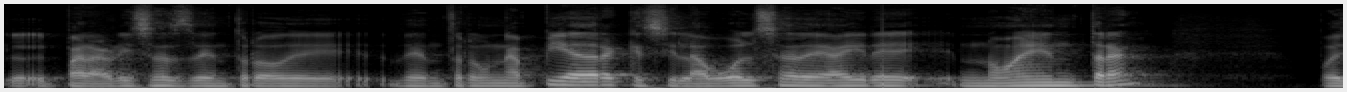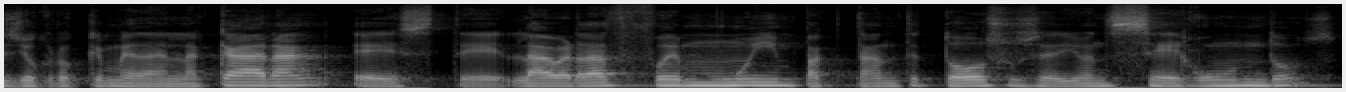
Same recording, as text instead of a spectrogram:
el parabrisas dentro de, dentro de una piedra, que si la bolsa de aire no entra, pues yo creo que me da en la cara. Este, la verdad fue muy impactante, todo sucedió en segundos.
